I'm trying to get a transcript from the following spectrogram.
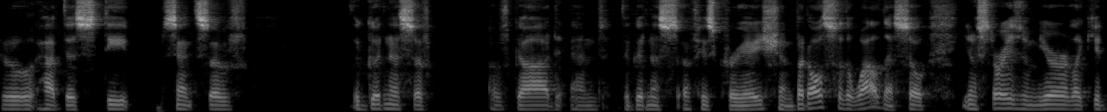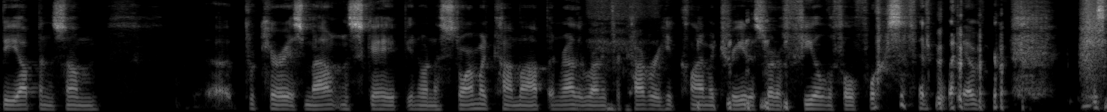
who had this deep sense of the goodness of of God and the goodness of his creation, but also the wildness. So, you know, stories of Muir, like you'd be up in some uh, precarious mountainscape, you know, and a storm would come up, and rather than running for cover, he'd climb a tree to sort of feel the full force of it or whatever. It's,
